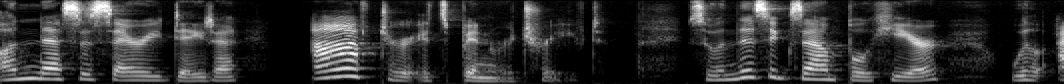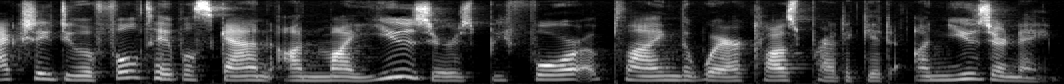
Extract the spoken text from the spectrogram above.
unnecessary data after it's been retrieved. So in this example here, we'll actually do a full table scan on my users before applying the where clause predicate on username.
